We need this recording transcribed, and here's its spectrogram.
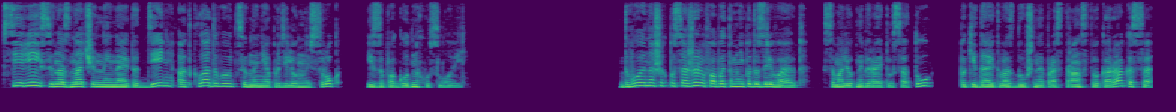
Все рейсы, назначенные на этот день, откладываются на неопределенный срок из-за погодных условий. Двое наших пассажиров об этом не подозревают. Самолет набирает высоту, покидает воздушное пространство Каракаса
